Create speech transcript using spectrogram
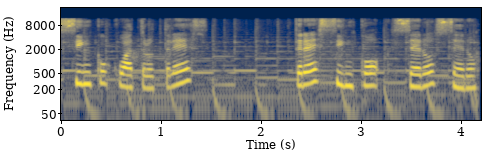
707-543-3500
